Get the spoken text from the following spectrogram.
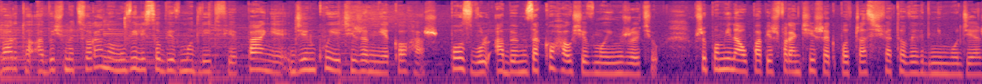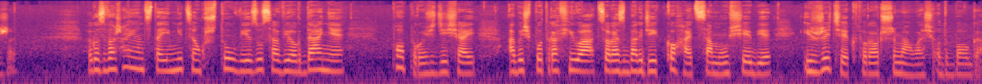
Warto, abyśmy co rano mówili sobie w modlitwie: Panie, dziękuję Ci, że mnie kochasz. Pozwól, abym zakochał się w moim życiu. Przypominał papież Franciszek podczas Światowych Dni Młodzieży. Rozważając tajemnicę chrztu Jezusa w Jordanie, poproś dzisiaj, abyś potrafiła coraz bardziej kochać samą siebie i życie, które otrzymałaś od Boga.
